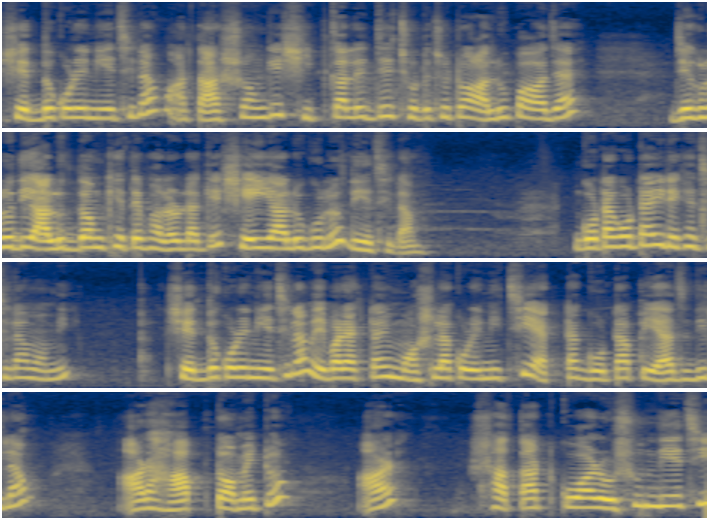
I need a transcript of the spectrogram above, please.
সেদ্ধ করে নিয়েছিলাম, আর তার সঙ্গে শীতকালের যে ছোট ছোট আলু পাওয়া যায়, যেগুলো দিয়ে আলুর দম খেতে ভালো লাগে, সেই আলুগুলো দিয়েছিলাম। গোটা গোটাই রেখেছিলাম আমি, সেদ্ধ করে নিয়েছিলাম। এবার একটা আমি মশলা করে নিচ্ছি, একটা গোটা পেঁয়াজ দিলাম, আর হাফ টমেটো, আর সাত আট কোয়া রসুন দিয়েছি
